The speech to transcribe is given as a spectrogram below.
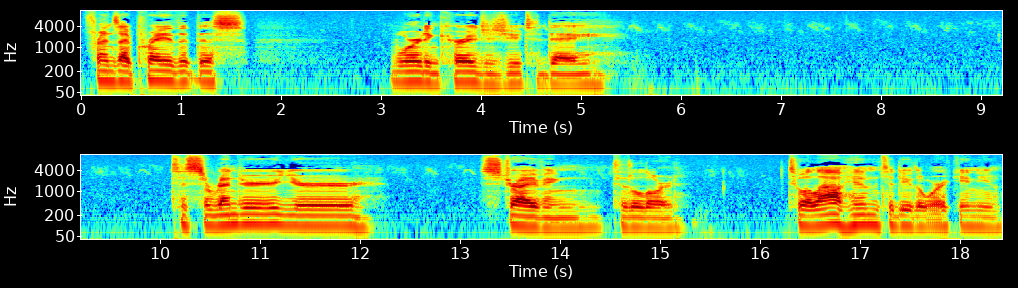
Friends, I pray that this word encourages you today to surrender your striving to the Lord to allow Him to do the work in you.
